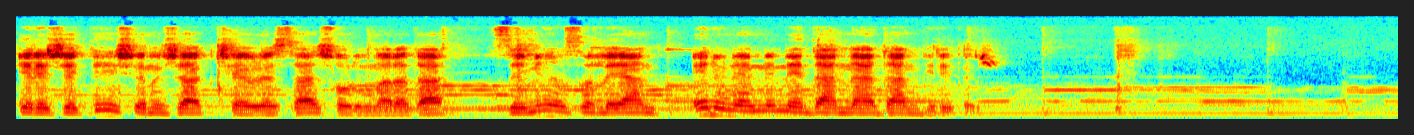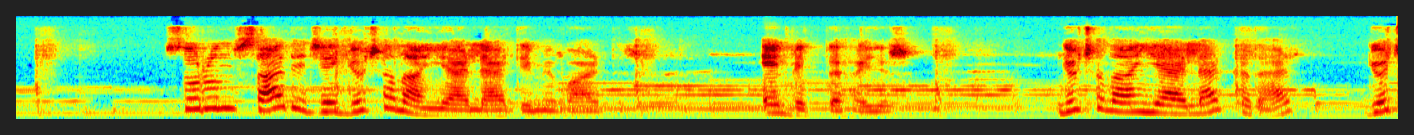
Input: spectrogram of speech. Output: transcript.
gelecekte yaşanacak çevresel sorunlara da zemin hazırlayan en önemli nedenlerden biridir. Sorun sadece göç alan yerlerde mi vardır? Elbette hayır. Göç alan yerler kadar göç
